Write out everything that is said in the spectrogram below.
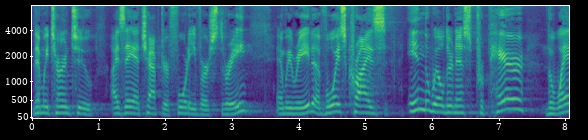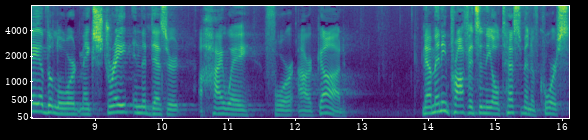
Then we turn to Isaiah chapter 40, verse 3, and we read, A voice cries in the wilderness, Prepare the way of the Lord, make straight in the desert a highway for our God. Now, many prophets in the Old Testament, of course,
